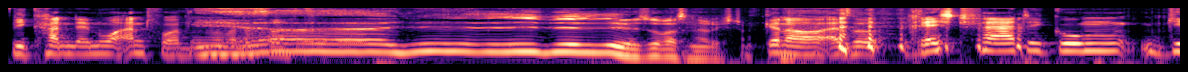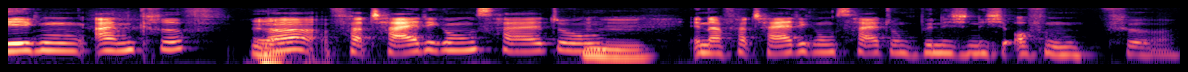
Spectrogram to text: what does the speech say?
Wie kann der nur antworten, wenn man das sagt? Sowas in der Richtung. Genau, also Rechtfertigung gegen Angriff, ja. ne? Verteidigungshaltung. Mhm. In der Verteidigungshaltung bin ich nicht offen für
